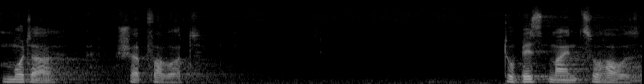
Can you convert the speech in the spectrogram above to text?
Mutter, Schöpfergott, du bist mein Zuhause.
